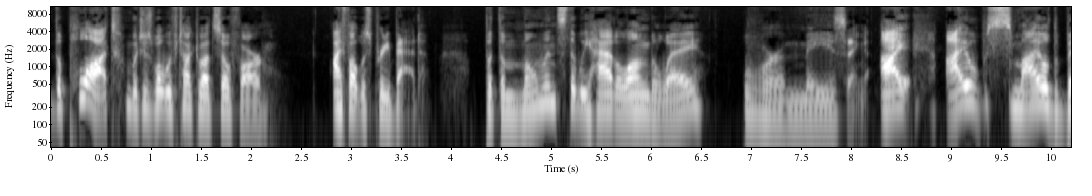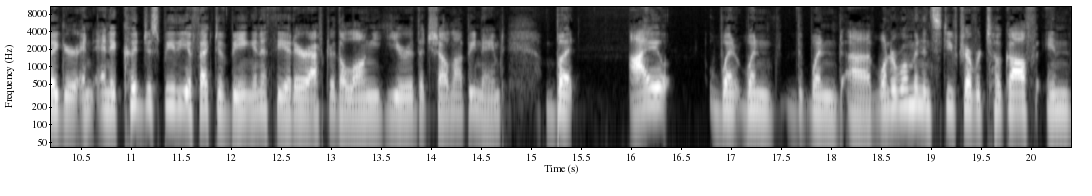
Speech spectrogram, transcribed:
the plot, which is what we've talked about so far, I thought was pretty bad. But the moments that we had along the way were amazing. I I smiled bigger and and it could just be the effect of being in a theater after the long year that shall not be named, but I when when when uh, Wonder Woman and Steve Trevor took off in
